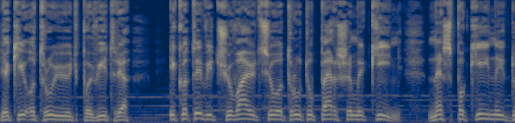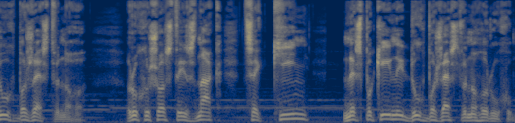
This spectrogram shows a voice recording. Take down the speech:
які отруюють повітря І коти відчувають цю отруту першими кінь, неспокійний дух божественного. Руху шостий знак це кінь, неспокійний дух божественного руху.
